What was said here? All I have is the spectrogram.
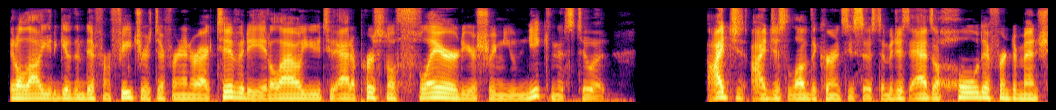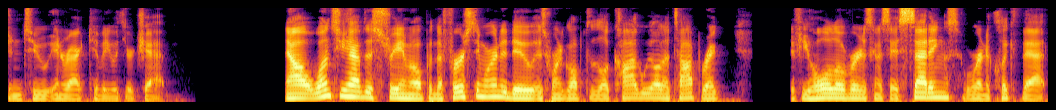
It'll allow you to give them different features, different interactivity. It'll allow you to add a personal flair to your stream, uniqueness to it. I just I just love the currency system. It just adds a whole different dimension to interactivity with your chat. Now, once you have the stream open, the first thing we're going to do is we're going to go up to the little cogwheel on the top right. If you hold over it, it's going to say settings. We're going to click that.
